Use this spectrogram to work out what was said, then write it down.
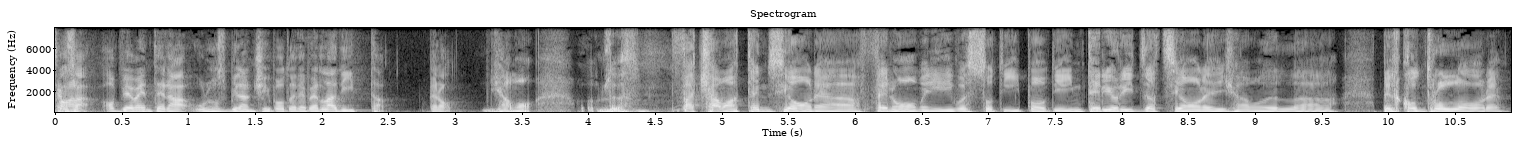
cosa a... ovviamente era uno sbilancio di potere per la ditta, però diciamo, facciamo attenzione a fenomeni di questo tipo, di interiorizzazione diciamo, del, del controllore.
